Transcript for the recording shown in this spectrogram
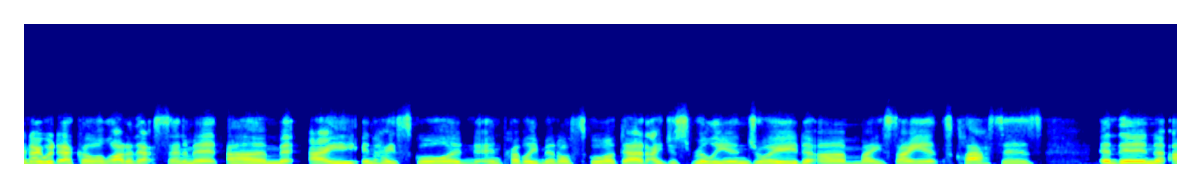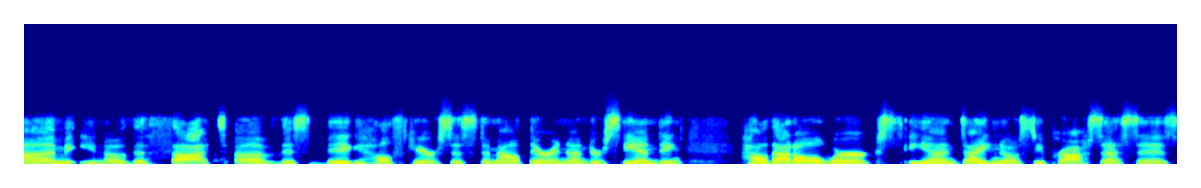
And I would echo a lot of that sentiment. Um, I, in high school and, and probably middle school at that, I just really enjoyed um, my science classes. And then, um, you know, the thought of this big healthcare system out there and understanding how that all works and diagnosing processes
